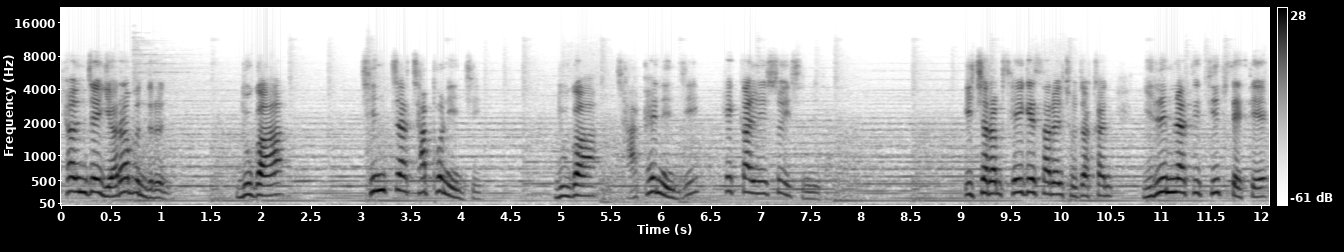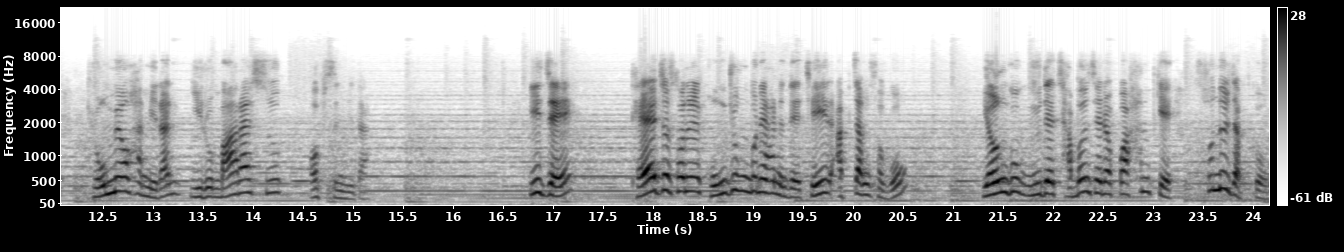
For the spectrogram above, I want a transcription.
현재 여러분들은 누가 진짜 자폰인지 누가 자펜인지 헷갈릴 수 있습니다. 이처럼 세계사를 조작한 일루미나티 딥세트의 교묘함이란 이루 말할 수 없습니다. 이제 대조선을 공중분해하는데 제일 앞장서고 영국 유대 자본 세력과 함께 손을 잡고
